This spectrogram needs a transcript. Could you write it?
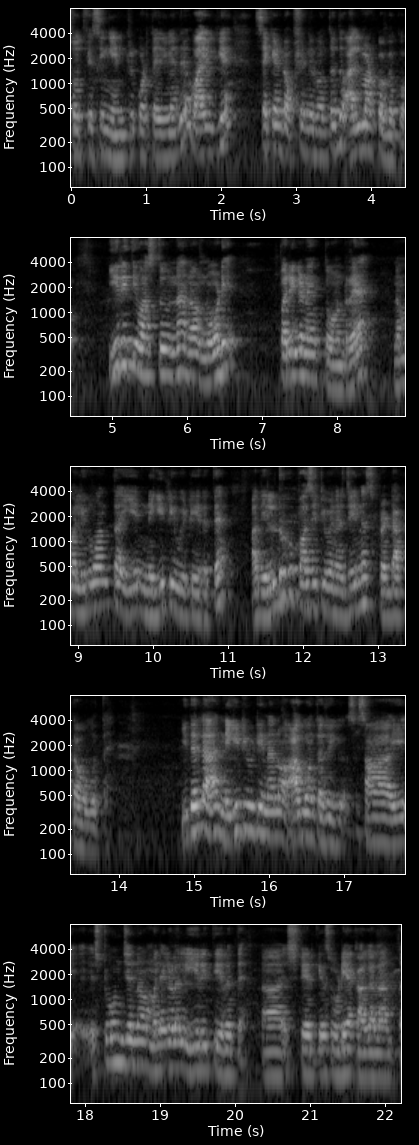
ಸೌತ್ ಫೇಸಿಂಗ್ ಎಂಟ್ರಿ ಕೊಡ್ತಾ ಇದೀವಿ ಅಂದರೆ ವಾಯುವಿಗೆ ಸೆಕೆಂಡ್ ಆಪ್ಷನ್ ಇರುವಂಥದ್ದು ಅಲ್ಲಿ ಮಾಡ್ಕೋಬೇಕು. ಈ ರೀತಿ ವಾಸ್ತುವನ್ನ ನಾವು ನೋಡಿ ಪರಿಗಣನೆಗೆ ತೊಗೊಂಡ್ರೆ ನಮ್ಮಲ್ಲಿರುವಂಥ ಏನು ನೆಗೆಟಿವಿಟಿ ಇರುತ್ತೆ ಅದು ಎಲ್ರಿಗೂ ಪಾಸಿಟಿವ್ ಎನರ್ಜಿನ ಸ್ಪ್ರೆಡ್ ಆಗ್ತಾ ಹೋಗುತ್ತೆ. ಇದೆಲ್ಲ ನೆಗೆಟಿವಿಟಿ ನಾನು ಆಗುವಂಥದ್ದು. ಈಗ ಎಷ್ಟೊಂದು ಜನ ಮನೆಗಳಲ್ಲಿ ಈ ರೀತಿ ಇರುತ್ತೆ. ಸ್ಟೇರ್ ಕೇಸ್ ಹೊಡಿಯೋಕ್ಕಾಗಲ್ಲ ಅಂತ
